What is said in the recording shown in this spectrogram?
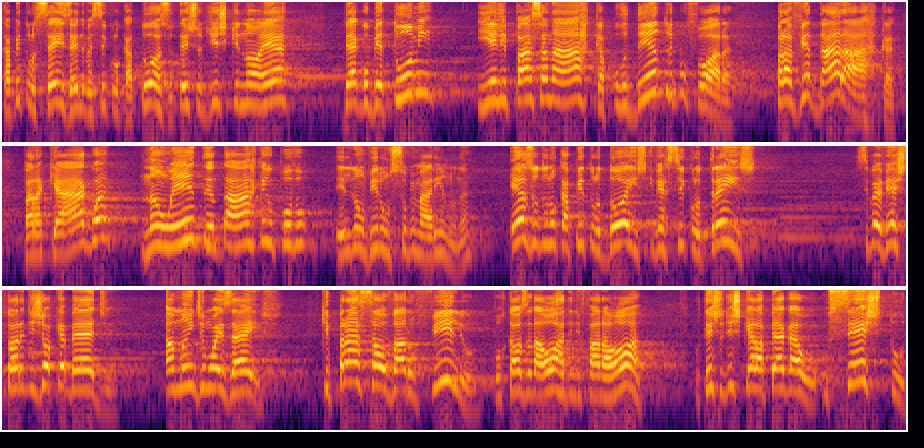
capítulo 6, aí no versículo 14, o texto diz que Noé pega o betume e ele passa na arca, por dentro e por fora, para vedar a arca, para que a água não entre dentro da arca e o povo, ele não vira um submarino, né? Êxodo no capítulo 2 e versículo 3, você vai ver a história de Joquebede, a mãe de Moisés. que para salvar o filho, por causa da ordem de Faraó, o texto diz que ela pega o, o cesto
